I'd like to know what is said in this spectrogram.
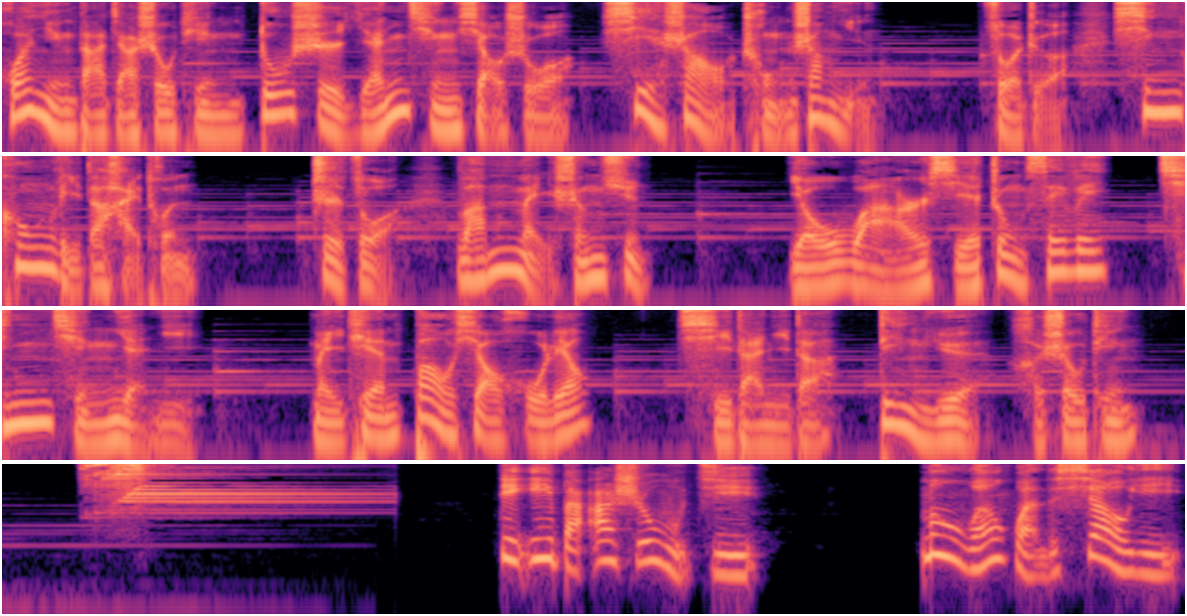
欢迎大家收听都市言情小说《谢少宠上瘾》，作者：星空里的海豚，制作：完美声讯，由婉儿携众 CV 亲情演绎，每天爆笑互撩，期待你的订阅和收听。第一百二十五集，孟婉婉的笑意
